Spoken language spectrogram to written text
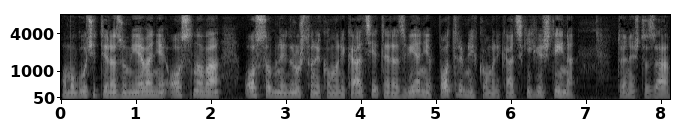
omogućiti razumijevanje osnova osobne i društvene komunikacije te razvijanje potrebnih komunikacijskih vještina. To je nešto za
